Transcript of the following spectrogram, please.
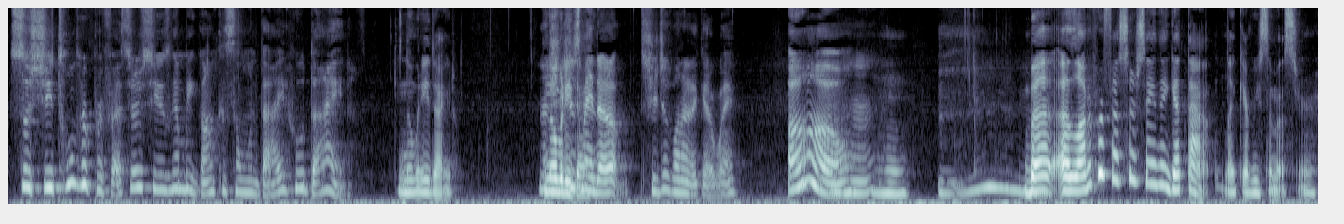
So she told her professor she was gonna be gone because someone died. Who died? Nobody died. No, Nobody she just died. made it up. She just wanted to get away. Oh, mm-hmm. mm. But a lot of professors say they get that like every semester.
